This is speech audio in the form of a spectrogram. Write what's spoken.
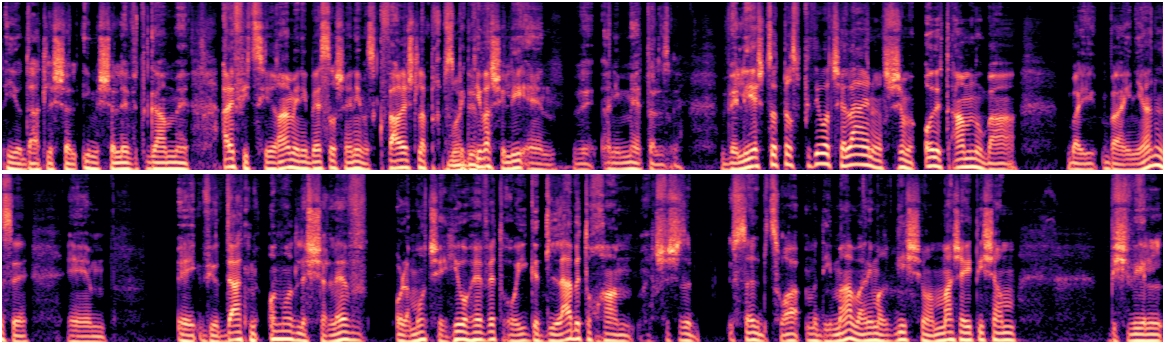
היא יודעת, לשל... היא משלבת גם, אה, א', היא צעירה ממני בעשר שנים, אז כבר יש לה פרספקטיבה מדהים. שלי אין, ואני מת על זה. ולי יש קצת פרספקטיבות שלה אין, אני חושב שמאוד התאמנו ב... ב... בעניין הזה, אה, אה, והיא יודעת מאוד מאוד לשלב עולמות שהיא אוהבת, או היא גדלה בתוכם, אני חושב שזה עושה את זה בצורה מדהימה, ואני מרגיש שממש הייתי שם בשביל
